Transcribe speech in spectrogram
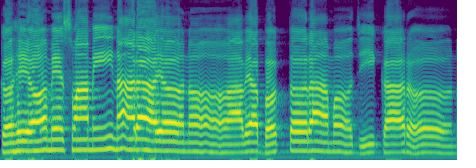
કહે, અમે સ્વામી નારાયણ, આવ્યા ભક્ત રામજી કારણ.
